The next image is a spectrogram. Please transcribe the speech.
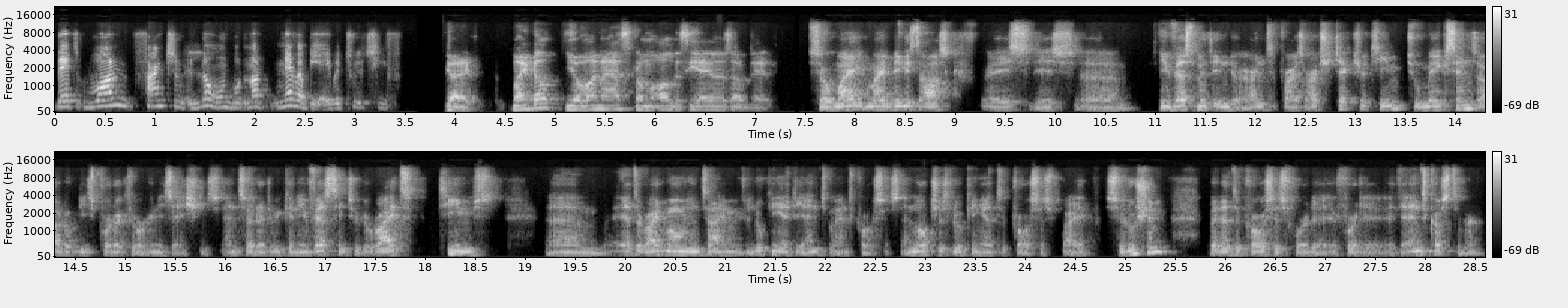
that one function alone would not never be able to achieve. Got it. Michael, your one ask from all the CIOs out there. So my my biggest ask is is uh, investment in the enterprise architecture team to make sense out of these product organizations, and so that we can invest into the right teams um, at the right moment in time, looking at the end-to-end process, and not just looking at the process by solution, but at the process for the for the, the end customer.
